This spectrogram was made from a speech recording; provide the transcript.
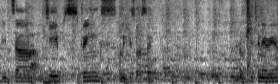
পিৎজা চিপস ড্রিঙ্কস অনেক কিছু আছে। কিচেন এরিয়া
